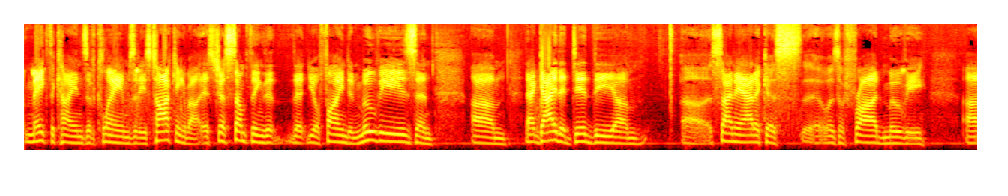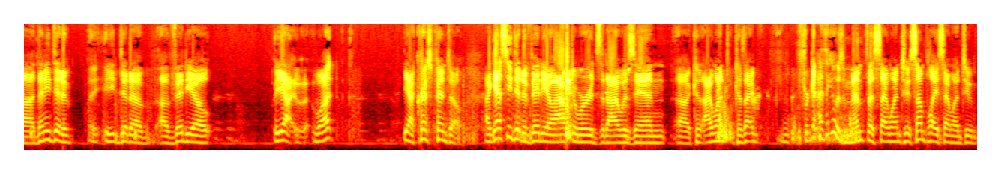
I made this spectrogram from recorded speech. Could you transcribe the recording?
make the kinds of claims that he's talking about. It's just something that that you'll find in movies and um, that guy that did the um, uh, Sinaiticus uh, was a fraud movie. Uh, then he did a he did a, a video. Yeah, what? Yeah, Chris Pinto. I guess he did a video afterwards that I was in because uh, I went because I forget. I think it was Memphis. I went to someplace I went to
